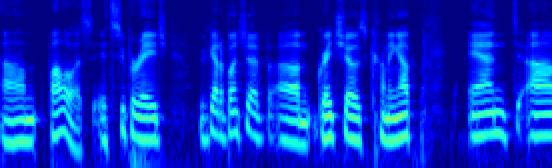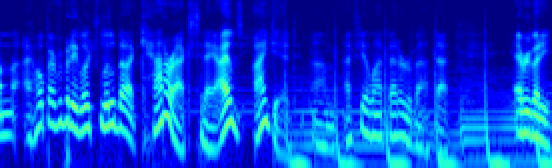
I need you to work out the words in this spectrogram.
um, follow us. It's Super Age. We've got a bunch of um, great shows coming up. And um, I hope everybody looked a little bit at cataracts today. I, I did. Um, I feel a lot better about that. Everybody,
